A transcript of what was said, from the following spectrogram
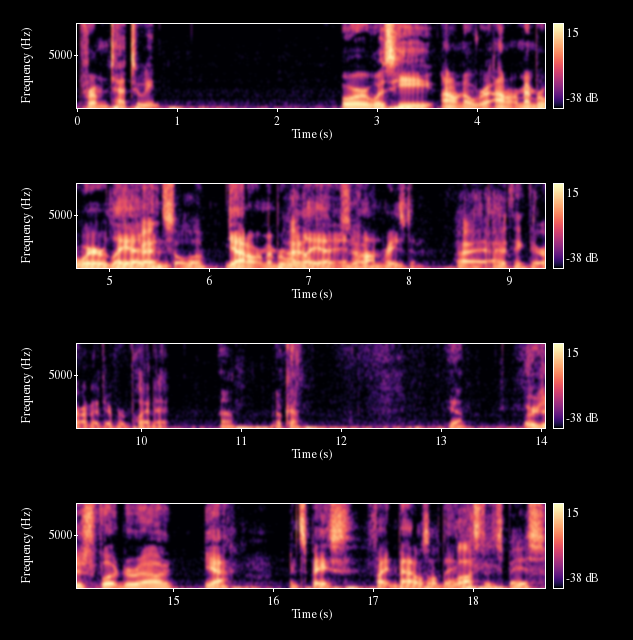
from Tatooine? Or was he? I don't know. I don't remember where Leia. ben and, Solo. yeah, I don't remember where don't Leia and so. Han raised him. I I think they're on a different planet. Oh, okay. Yeah. Or just floating around, Yeah, in space, fighting battles all day. lost in space.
